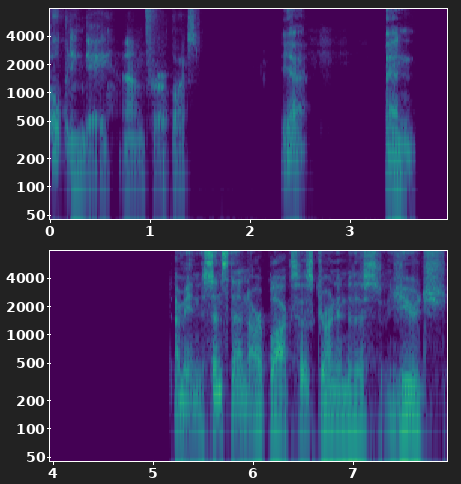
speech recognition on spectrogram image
opening day um, for Art Blocks. Yeah. And I mean, since then, Art Blocks has grown into this huge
